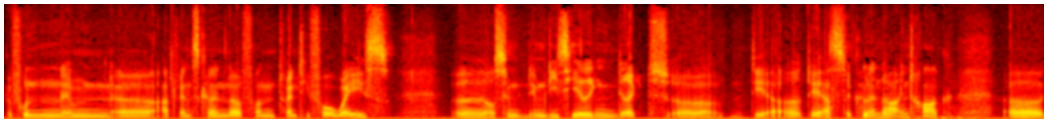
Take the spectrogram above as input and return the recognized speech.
gefunden im äh, Adventskalender von 24 Ways äh, aus dem, dem diesjährigen direkt äh, der, der erste Kalendereintrag. Äh,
